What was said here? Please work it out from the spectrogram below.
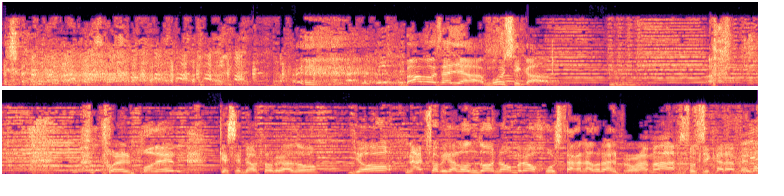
¡Vamos allá! ¡Música! Por el poder que se me ha otorgado, yo, Nacho Vigalondo, nombro justa ganadora del programa a Susi Caramelo.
